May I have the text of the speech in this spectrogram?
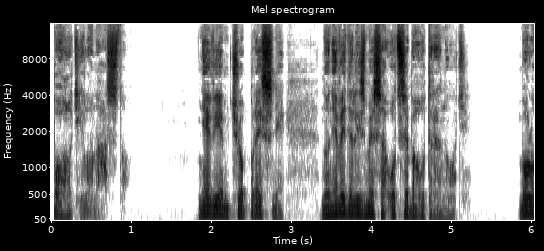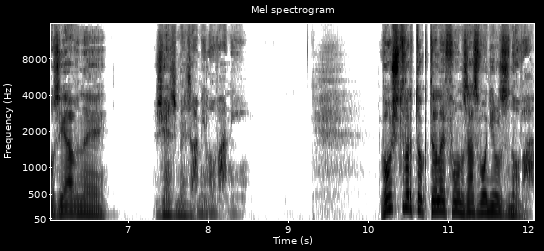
Pohltilo nás to. Neviem, čo presne, no nevedeli sme sa od seba otrhnúť. Bolo zjavné, že sme zamilovaní. Vo štvrtok telefón zazvonil znova.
